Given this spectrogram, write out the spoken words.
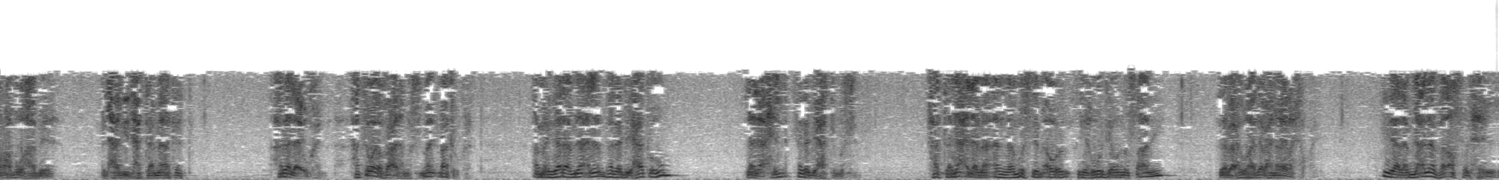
ضربوها بالحديد حتى ماتت. هذا لا يؤكل حتى ولو فعله مسلم ما تؤكل أما إذا لم نعلم فذبيحتهم لنا حل كذبيحة المسلم. حتى نعلم أن المسلم أو اليهودي أو النصراني ذبحوها ذبحا غير شرعي. إذا لم نعلم فالأصل الحل.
